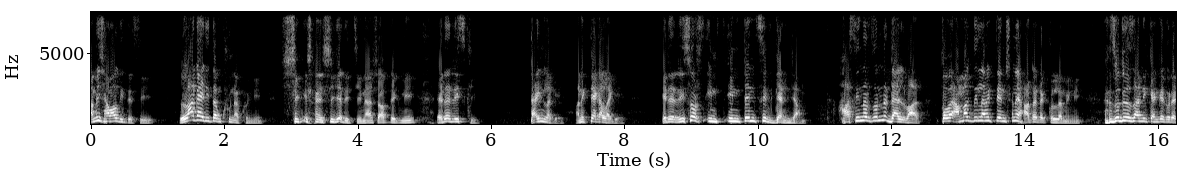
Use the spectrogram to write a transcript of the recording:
আমি সামাল দিতেছি। লাগাই দিতাম খুনা খুনি শিখে শিখে দিচ্ছি। না, সব টেকনিক এটা রিস্কি টাইম লাগে, অনেক টাকা লাগে। এটা রিসোর্স ইন্টেন্সিভ গ্যাঞ্জাম। হাসিনার জন্য ডাল ভাত। তবে আমাকে দিলে আমি টেনশনে হার্ট অ্যাটাক করলাম ইনি। যদিও জানি ক্যাঙ্কা করে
